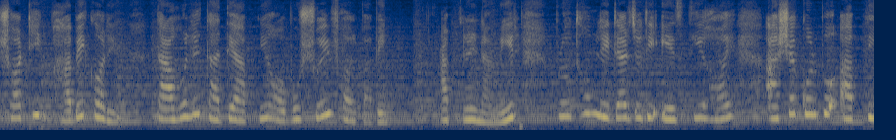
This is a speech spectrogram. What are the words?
সঠিকভাবে করেন, তাহলে তাতে আপনি অবশ্যই ফল পাবেন। আপনার নামের প্রথম লেটার যদি এস দিয়ে হয়, আশা করব আপনি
